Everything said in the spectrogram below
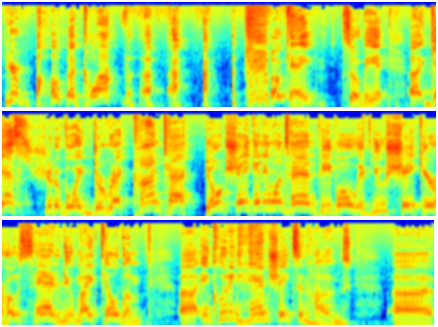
you're balaclava. okay, so be it. Uh, guests should avoid direct contact. Don't shake anyone's hand, people. If you shake your host's hand, you might kill them, uh, including handshakes and hugs uh,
